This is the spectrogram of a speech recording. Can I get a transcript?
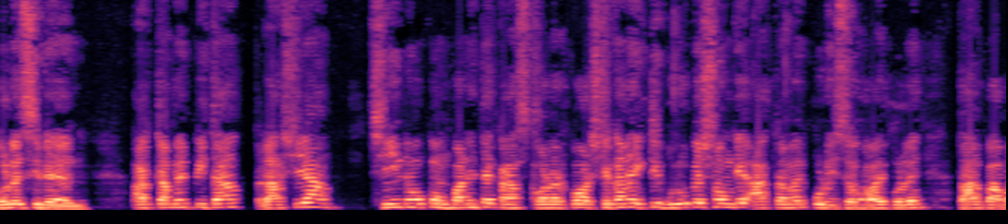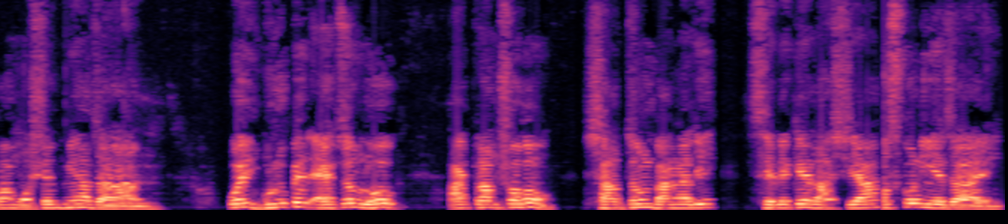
বলেছিলেন। আকরামের পিতা রাশিয়া, চীন ও কোম্পানিতে কাজ করার পর সেখানে একটি গ্রুপের সঙ্গে আকরামের পরিচয় হয় বলে তার বাবা মোর্শেদ মিয়া জানান। ওই গ্রুপের একজন লোক আকরাম সহ সাতজন বাঙালি ছেলেকে রাশিয়া, মস্কো নিয়ে যায়।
